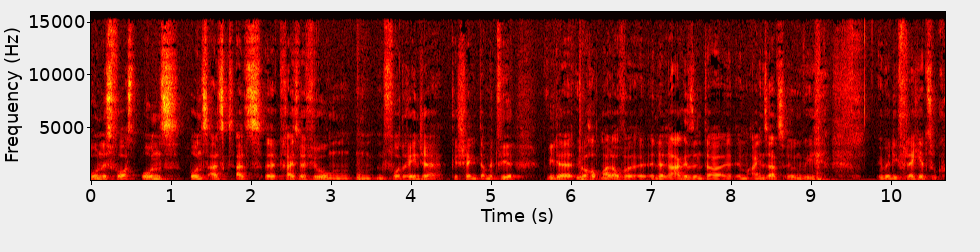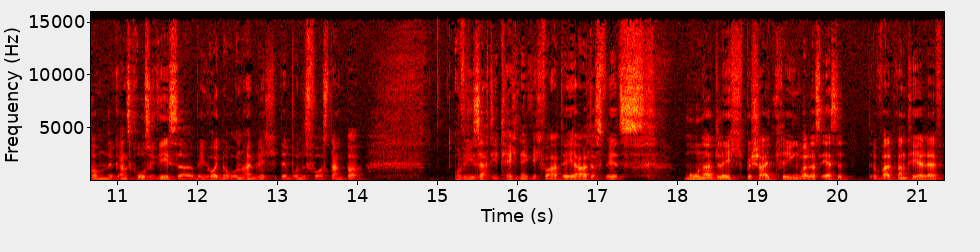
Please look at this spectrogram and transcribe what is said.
Bundesforst uns, uns als, als äh, Kreiswehrführung einen Ford Ranger geschenkt, damit wir wieder überhaupt mal auf, äh, in der Lage sind, da im Einsatz irgendwie über die Fläche zu kommen. Eine ganz große Geste. Da bin ich heute noch unheimlich der Bundesforst dankbar. Und wie gesagt, die Technik. Ich warte ja, dass wir jetzt monatlich Bescheid kriegen, weil das erste Waldbrand-TLF,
